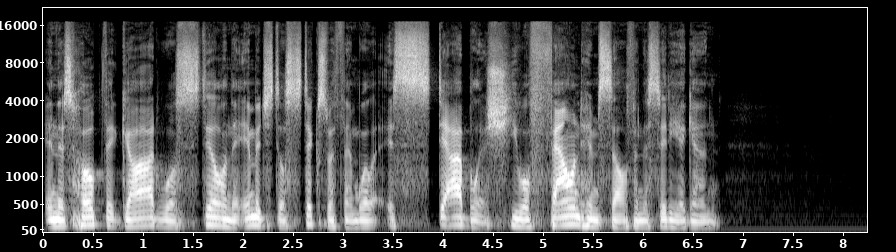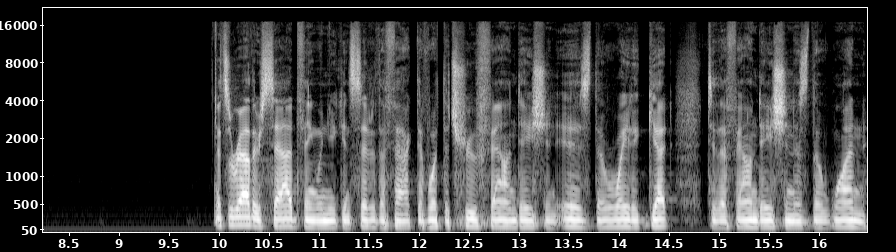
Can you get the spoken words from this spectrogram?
in this hope that God will still, and the image still sticks with them, will establish, He will found Himself in the city again. It's a rather sad thing when you consider the fact of what the true foundation is. The way to get to the foundation is the one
